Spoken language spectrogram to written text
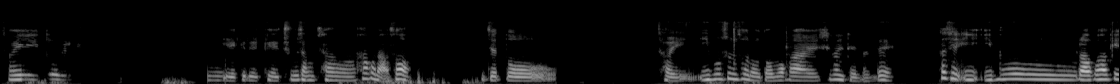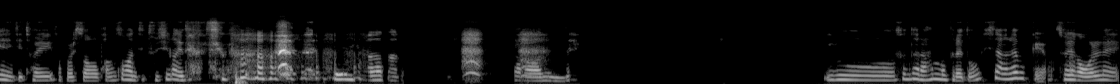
저희 또 이렇게 이 얘기를 이렇게 주구장창 하고 나서 이제 또 저희 2부 순서로 넘어갈 시간이 됐는데 사실 이 2부라고 하기엔 이제 저희가 벌써 방송한 지 2시간이 돼가지고 조용히 안 하다가 왔는데 2부 순서를 한번 그래도 시작을 해볼게요. 저희가 원래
